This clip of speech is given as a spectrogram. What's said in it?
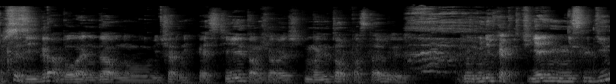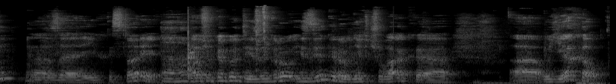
Кстати, игра была недавно у вечерних гостей, там, короче, монитор поставили. Ну, У них как-то... Я не следил а, за их историей. Ага. В общем, какую-то из, игру, из игр у них чувак а, уехал,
